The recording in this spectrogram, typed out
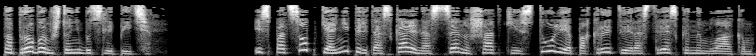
Попробуем что-нибудь слепить. Из подсобки они перетаскали на сцену шаткие стулья, покрытые растресканным лаком,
